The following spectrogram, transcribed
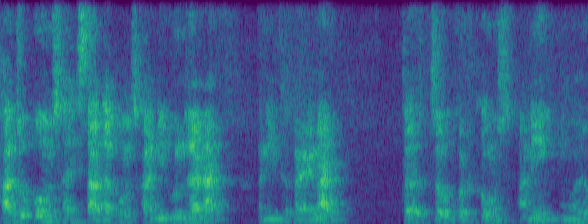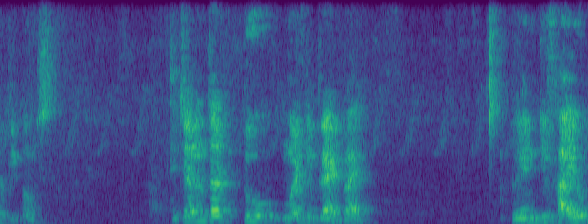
हा जो कंस आहे साधा कंस हा निघून जाणार आणि इथं काय येणार? तर चौकट कंस आणि महरपी कंस. त्याच्यानंतर two multiplied by twenty five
